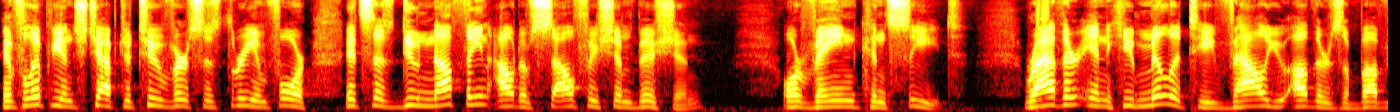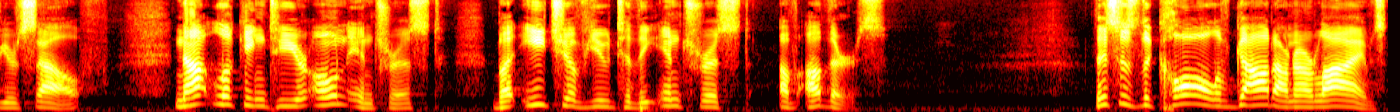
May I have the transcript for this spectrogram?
In Philippians chapter 2, verses 3 and 4, it says, Do nothing out of selfish ambition or vain conceit. Rather, in humility, value others above yourself not looking to your own interest, but each of you to the interest of others. This is the call of God on our lives.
